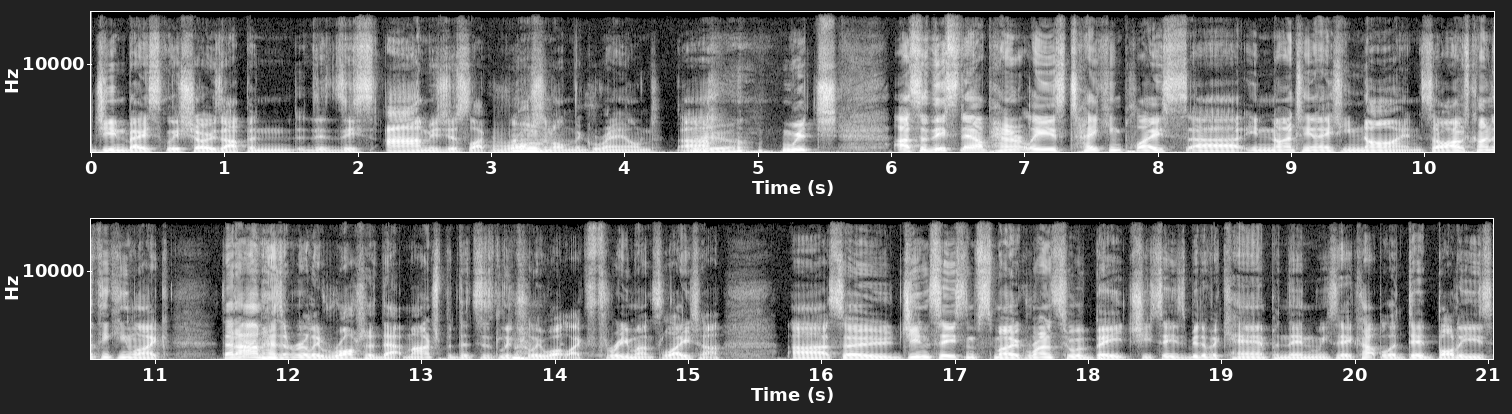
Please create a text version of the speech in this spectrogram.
Jin basically shows up and th- this arm is just like rotting on the ground. Uh, Yeah. Which, uh, so this now apparently is taking place uh, in 1989. So I was kind of thinking like that arm hasn't really rotted that much, but this is literally what like three months later. Uh, so Jin sees some smoke, runs to a beach. He sees a bit of a camp, and then we see a couple of dead bodies.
